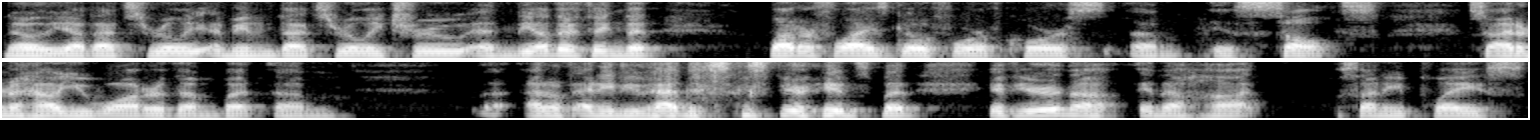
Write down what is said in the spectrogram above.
No, yeah, that's really, I mean, that's really true. And the other thing that butterflies go for, of course, um, is salts. So I don't know how you water them, but um, I don't know if any of you have had this experience, but if you're in a in a hot, sunny place,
